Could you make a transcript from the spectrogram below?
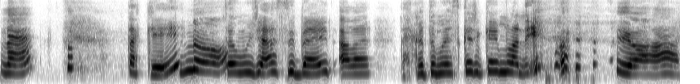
ne? Taky? No. To může asi být, ale takhle tomu dneska říkají mladý. Jo, aha.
